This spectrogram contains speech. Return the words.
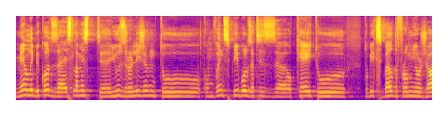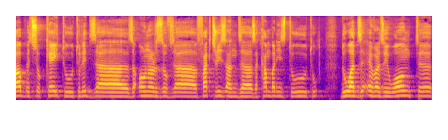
mainly because the Islamists uh, use religion to convince people that is uh, okay to to be expelled from your job. It's okay to, to let the, the owners of the factories and uh, the companies to, to do whatever they want. Uh,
